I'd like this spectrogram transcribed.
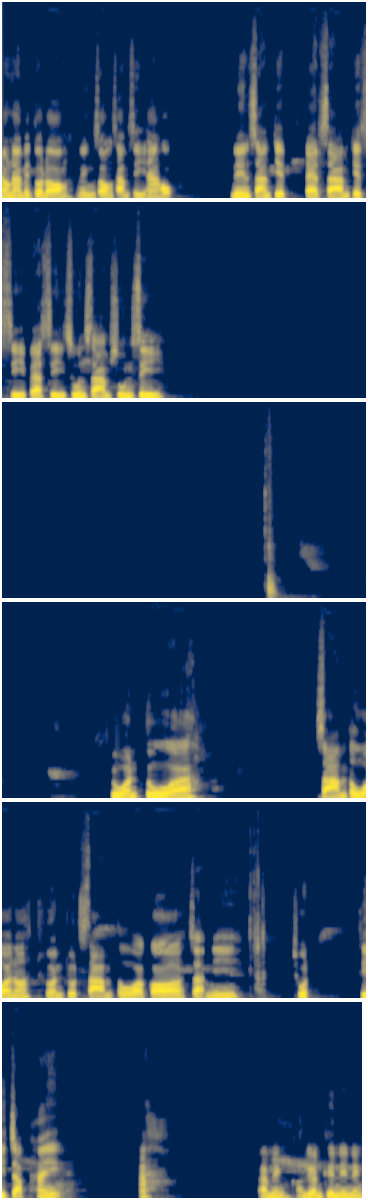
นอกนั้นเป็นตัวรองหนึ่งสองสามสี่ห้าหกเน้นสามเจ็ดแปดสามเจ็ดสี่แปดสี่ศูนย์สามศูนย์สี่ ส่วนตัวสามตัวเนาะส่วนชุดสามตัวก็จะมีชุดที่จับให้ อะแป๊บหนึ่งขอเลื่อนขึ้นนิดหนึ่ง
